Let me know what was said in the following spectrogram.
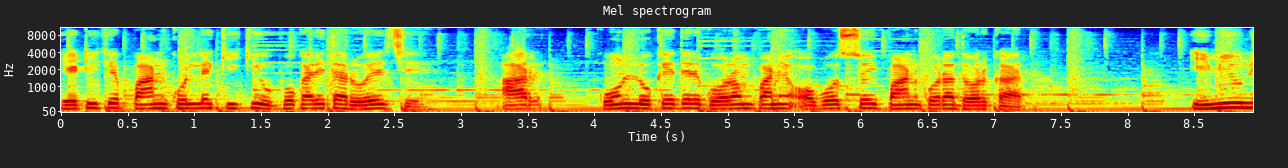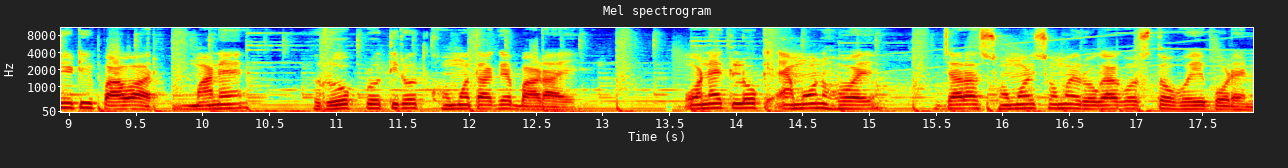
এটিকে পান করলে কি কি উপকারিতা রয়েছে, আর কোন লোকেদের গরম পানি অবশ্যই পান করা দরকার। ইমিউনিটি পাওয়ার মানে রোগ প্রতিরোধ ক্ষমতাকে বাড়ায়। অনেক লোক এমন হয় যারা সময় সময় রোগাগ্রস্ত হয়ে পড়েন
